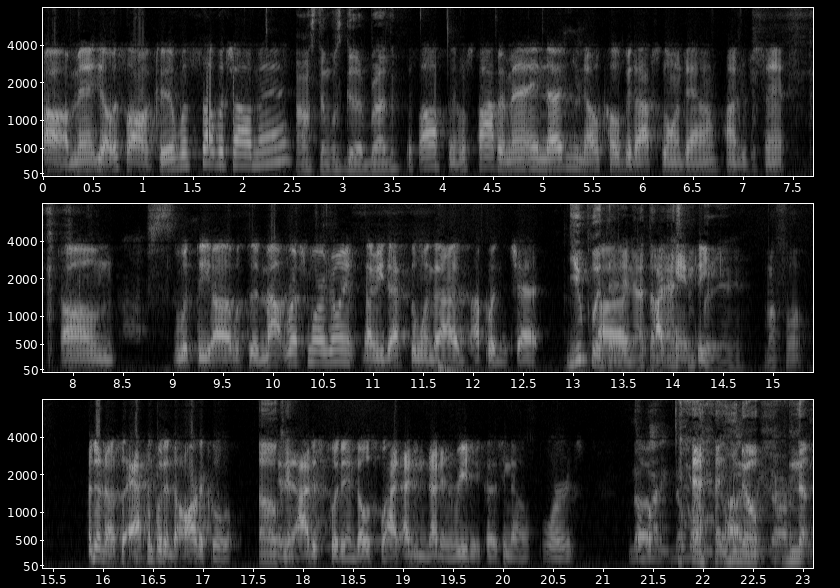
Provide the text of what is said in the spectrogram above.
Oh man, yo, it's all good. What's up with y'all, man? Austin. What's good, brother? It's Austin. What's poppin', man? Ain't nothing, you know. COVID ops going down, hundred percent. Um, with the uh, with the Mount Rushmore joint, I mean that's the one that I, I put in the chat. You put that Uh, in. I thought I Aston can't put see- it in. there. My fault. No, no. So Aston put in the article, Oh, and okay. then I just put in those. Four. I, I didn't I didn't read it because you know words. nobody, nobody, you know, no,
